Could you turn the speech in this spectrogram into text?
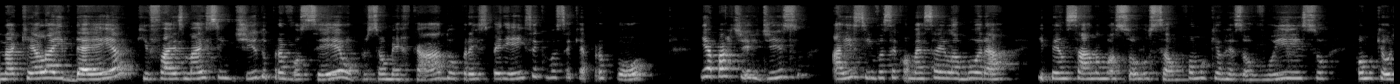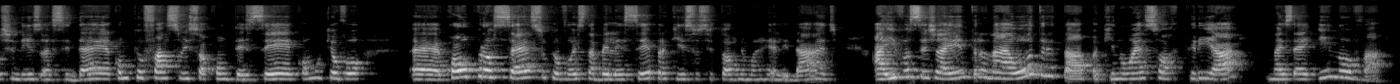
naquela ideia que faz mais sentido para você, ou para o seu mercado, ou para a experiência que você quer propor. E a partir disso, aí sim você começa a elaborar e pensar numa solução. Como que eu resolvo isso? Como que eu utilizo essa ideia? Como que eu faço isso acontecer? Como que eu vou. É, qual o processo que eu vou estabelecer para que isso se torne uma realidade? Aí você já entra na outra etapa, que não é só criar, mas é inovar.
